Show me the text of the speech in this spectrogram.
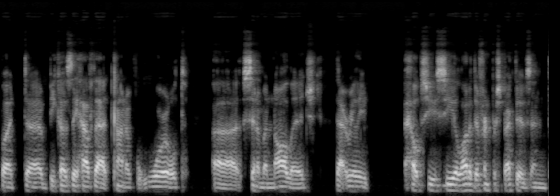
But uh, because they have that kind of world cinema knowledge, that really helps you see a lot of different perspectives and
